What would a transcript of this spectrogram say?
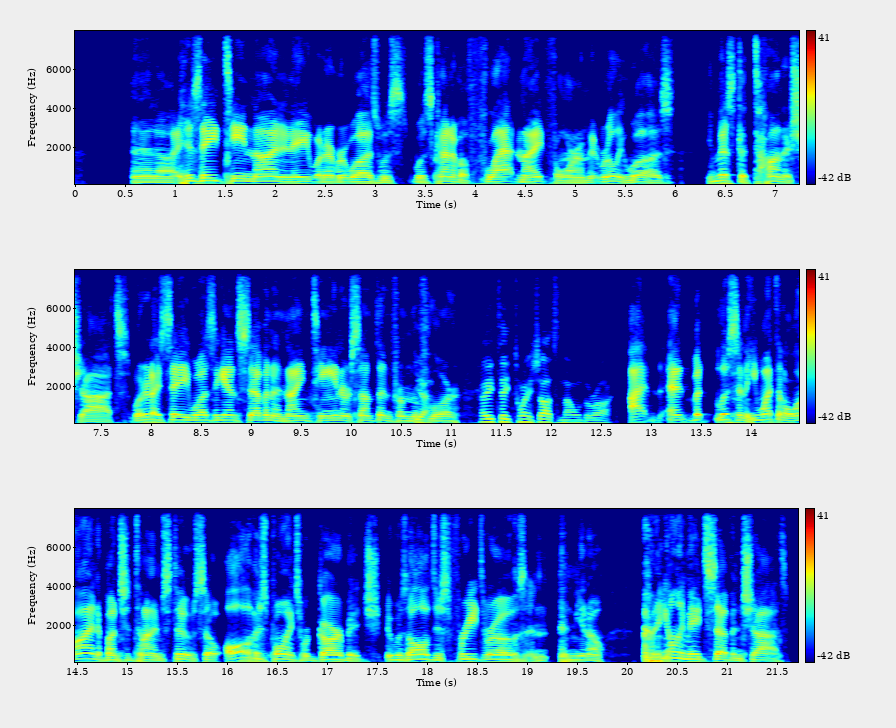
and uh, his 18 9 and 8 whatever it was was was kind of a flat night for him it really was he missed a ton of shots what did i say he was again 7 and 19 or something from the Yeah. floor How do you take 20 shots and not with the rock? I and but listen, he went to the line a bunch of times too. So all of his points were garbage. It was all just free throws and and you know, he only made 7 shots.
